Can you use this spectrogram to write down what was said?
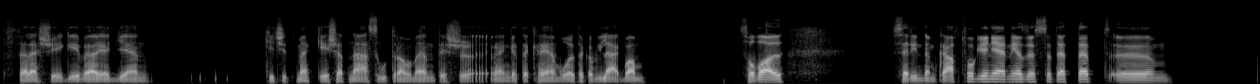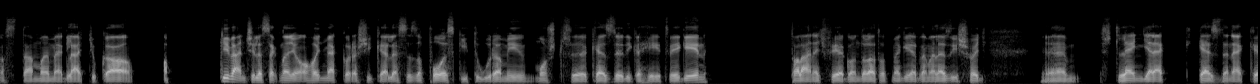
feleségével egy ilyen kicsit megkésett nászútra ment, és rengeteg helyen voltak a világban. Szóval Szerintem Kraft fogja nyerni az összetettet, ö, aztán majd meglátjuk. A, a, kíváncsi leszek nagyon, hogy mekkora siker lesz ez a Polski túr, ami most kezdődik a hétvégén. Talán egy fél gondolatot megérdemel ez is, hogy most lengyelek kezdenek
